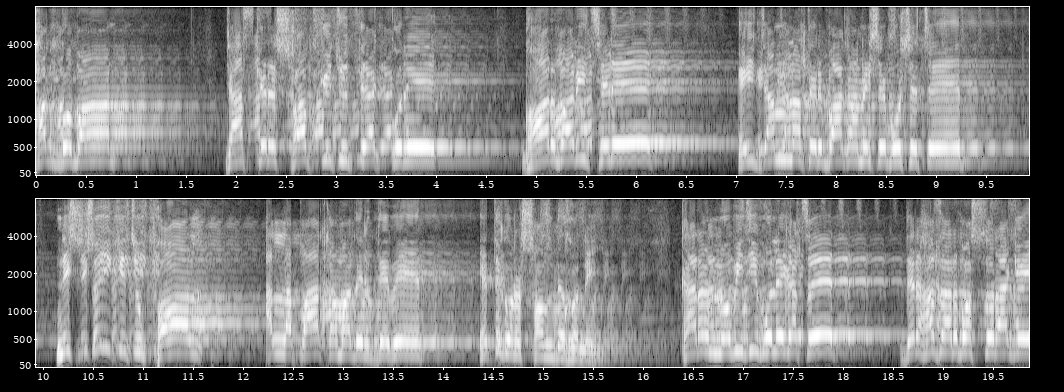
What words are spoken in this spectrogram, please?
ভাগ্যবান যে আজকের সব কিছু ত্যাগ করে ঘর বাড়ি ছেড়ে এই জান্নাতের বাগান এসে বসেছেন নিশ্চয়ই কিছু ফল আল্লাহ পাক আমাদের দেবেন, এতে কোনো সন্দেহ নেই। কারণ নবীজি বলে গেছে, দেড় হাজার বছর আগে,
